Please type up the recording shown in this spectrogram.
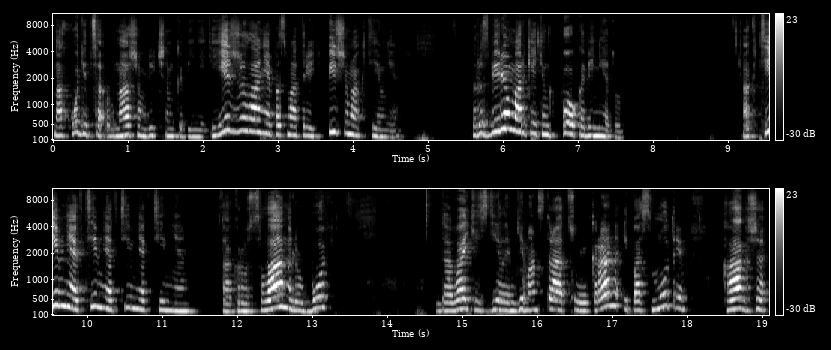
находится в нашем личном кабинете. Есть желание посмотреть? Пишем активнее. Разберем маркетинг по кабинету. Активнее, активнее, активнее, активнее. Так, Руслан, Любовь. Давайте сделаем демонстрацию экрана и посмотрим, как же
